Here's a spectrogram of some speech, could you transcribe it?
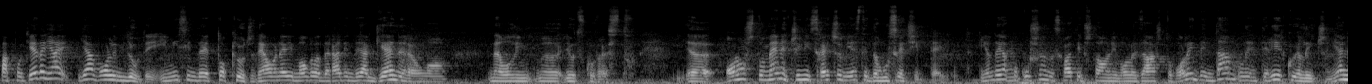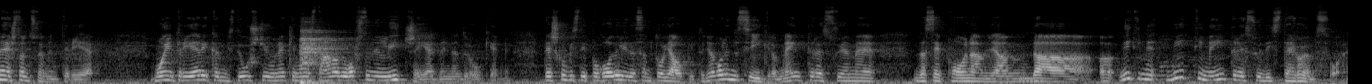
Pa pod jedan, ja, ja volim ljude i mislim da je to ključ. Da ja ovo ne bi mogla da radim, da ja generalno ne volim uh, ljudsku vrstu. Uh, ono što mene čini srećom jeste da usrećim te ljude. I onda ja pokušavam da shvatim šta oni vole, zašto vole i da im dam interijer koji je ličan. Ja ne štancujem interijer. Moji interijeri, kad biste ušli u neke moje stanove, uopšte ne liče jedne na druge. Teško biste i pogodili da sam to ja u pitanju. Ja volim da se igram, ne interesuje me da se ponavljam, da... Uh, niti, me, niti me interesuje da isterujem svoje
